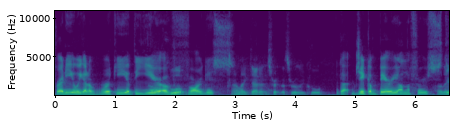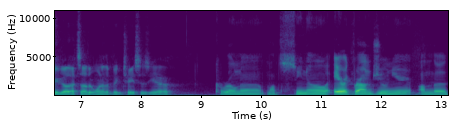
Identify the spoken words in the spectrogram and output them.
Freddie. We got a rookie of the year Oh, of. Vargas. I like that insert. That's really cool. We got Jacob Berry on the first. Oh, there you go. That's the other one of the big chases. Yeah. Corona, Montesino, Eric Brown Jr. on the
